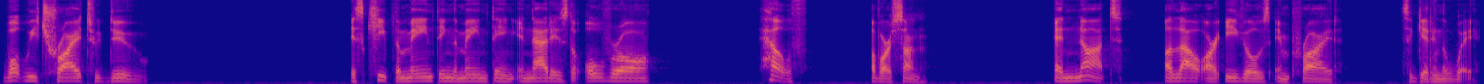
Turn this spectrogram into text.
what we try to do is keep the main thing the main thing, and that is the overall health of our son and not allow our egos and pride to get in the way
